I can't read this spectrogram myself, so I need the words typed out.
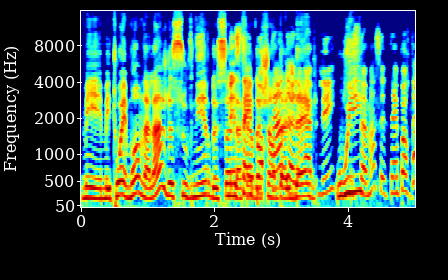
mais, mais toi et moi, on a l'âge de se souvenir de ça, de l'affaire de important Chantal de le Daigle. rappeler. Oui. Justement, c'est important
